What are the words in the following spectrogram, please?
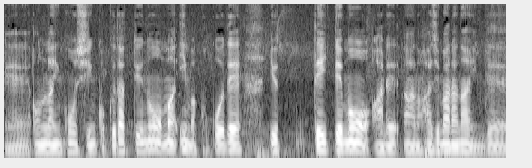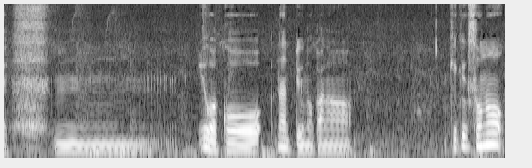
えー、オンライン後進国だっていうのを、まあ、今ここで言っていてもあれあの始まらないんでうん要はこう何て言うのかな結局その、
